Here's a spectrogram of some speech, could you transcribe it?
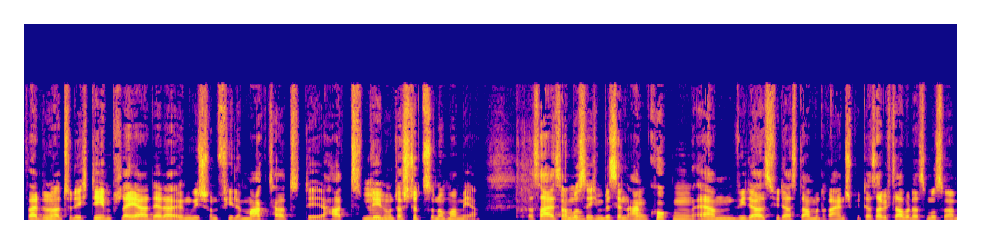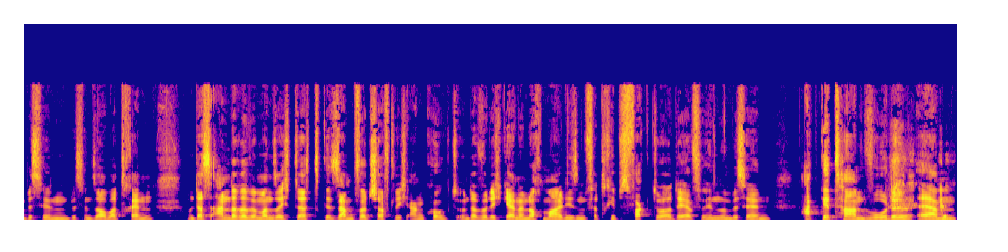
weil du natürlich den Player, der da irgendwie schon viele Markt hat, der hat, mhm. den unterstützt du nochmal mehr. Das heißt, man oh. muss sich ein bisschen angucken, ähm, wie das, wie das damit reinspielt. Deshalb, ich glaube, das muss man ein bisschen, ein bisschen sauber trennen. Und das andere, wenn man sich das gesamtwirtschaftlich anguckt, und da würde ich gerne nochmal diesen Vertriebsfaktor, der vorhin so ein bisschen abgetan wurde, ähm,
